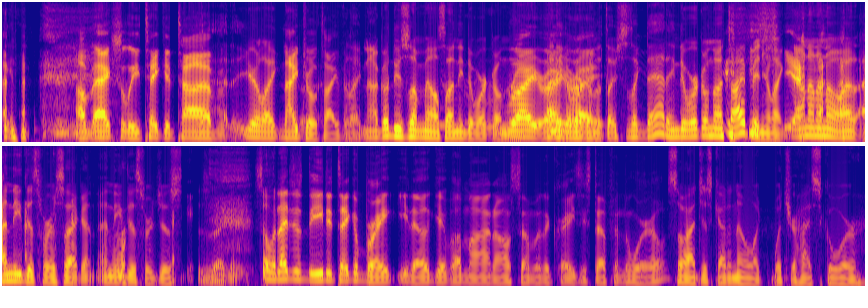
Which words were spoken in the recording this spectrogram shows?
I'm actually taking time. Uh, you're like nitro typing. Like, no, go do something else. I need to work on that. Right, right. I need to work right. on the type. She's like, Dad, I need to work on that typing. You're like, yeah. no, no, no, no. I, I, need this for a second. I need this for just a second. So when I just need to take a break, you know, get my mind off some of the crazy stuff in the world. So I just got to know, like, what's your high score?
